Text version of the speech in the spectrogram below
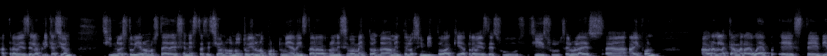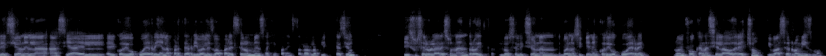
a través de la aplicación. Si no estuvieron ustedes en esta sesión o no tuvieron oportunidad de instalarlo en ese momento, nuevamente los invito a que a través de sus, si su celular es ah, iPhone, abran la cámara web, este, direccionenla hacia el, código QR y en la parte de arriba les va a aparecer un mensaje para instalar la aplicación. Si su celular es un Android, lo seleccionan, bueno, si tienen código QR, lo enfocan hacia el lado derecho y va a ser lo mismo.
